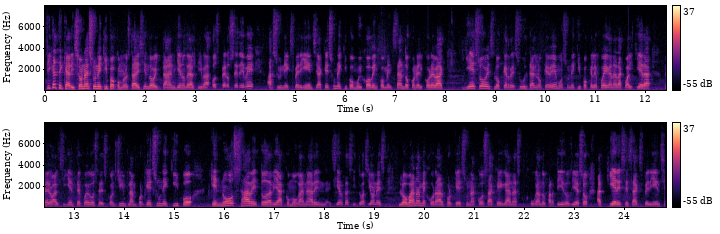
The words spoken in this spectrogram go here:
Fíjate que Arizona es un equipo, como lo está diciendo Itán, lleno de altibajos, pero se debe a su inexperiencia, que es un equipo muy joven comenzando con el coreback, y eso es lo que resulta en lo que vemos, un equipo que le puede ganar a cualquiera, pero al siguiente juego se desconchimplan, porque es un equipo que no sabe todavía cómo ganar en ciertas situaciones, lo van a mejorar porque es una cosa que ganas jugando partidos y eso adquieres esa experiencia.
